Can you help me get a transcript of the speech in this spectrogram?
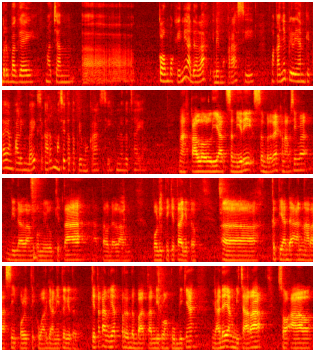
berbagai macam uh, kelompok ini adalah demokrasi. Makanya pilihan kita yang paling baik sekarang masih tetap demokrasi menurut saya. Nah, kalau lihat sendiri sebenarnya kenapa sih Mbak di dalam pemilu kita atau dalam politik kita gitu uh, ketiadaan narasi politik kewargaan itu gitu. Kita kan lihat perdebatan di ruang publiknya nggak ada yang bicara soal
